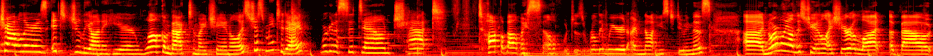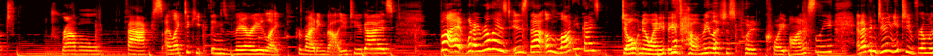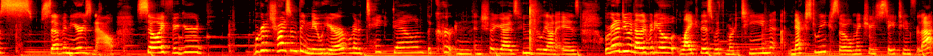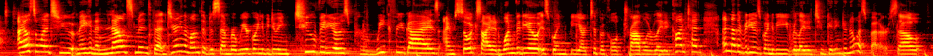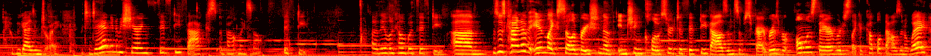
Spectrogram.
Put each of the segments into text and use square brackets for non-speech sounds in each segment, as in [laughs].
travelers, it's Juliana here. Welcome back to my channel. It's just me today. We're gonna sit down, chat, talk about [laughs] myself, which is really weird. I'm not used to doing this. Uh, normally on this channel, I share a lot about travel, facts. I like to keep things very like providing value to you guys. But what I realized is that a lot of you guys don't know anything [laughs] about me, let's just put it quite honestly. And I've been doing YouTube for almost seven years now. So I figured we're gonna try something new here. We're gonna take down the curtain and show you guys who Juliana is. We're gonna do another video like this with Martin next week, so make sure you stay tuned for that. I also wanted to make an announcement that during the month of December, we are going to be doing two videos per week for you guys. I'm so excited. One video is going to be our typical travel related content. Another video is going to be related to getting to know us better. So I hope you guys enjoy. But today I'm gonna be sharing 50 facts about myself. 50. I was able to come up with 50. Um, this was kind of in like celebration of inching closer to 50,000 subscribers. We're almost there. We're just like a couple thousand away,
